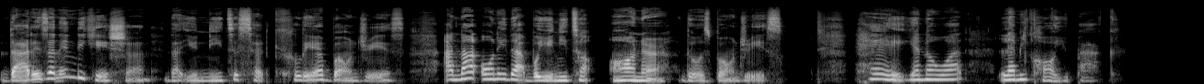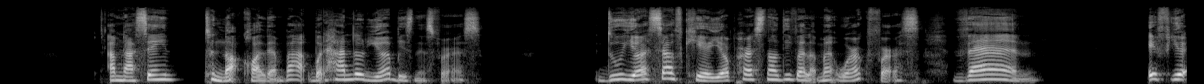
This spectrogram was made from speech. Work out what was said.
That is an indication that you need to set clear boundaries. And not only that, but you need to honor those boundaries. Hey, you know what? Let me call you back. I'm not saying to not call them back, but handle your business first. Do your self care, your personal development work first. Then, if your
